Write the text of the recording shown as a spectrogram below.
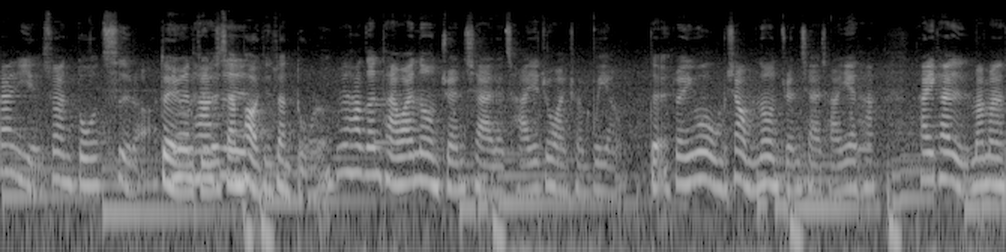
但也算多次了。对，因为它是三泡已经算多了。因为它跟台湾那种卷起来的茶叶就完全不一样。对。对，因为我们像我们那种卷起来茶叶，它它一开始慢慢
